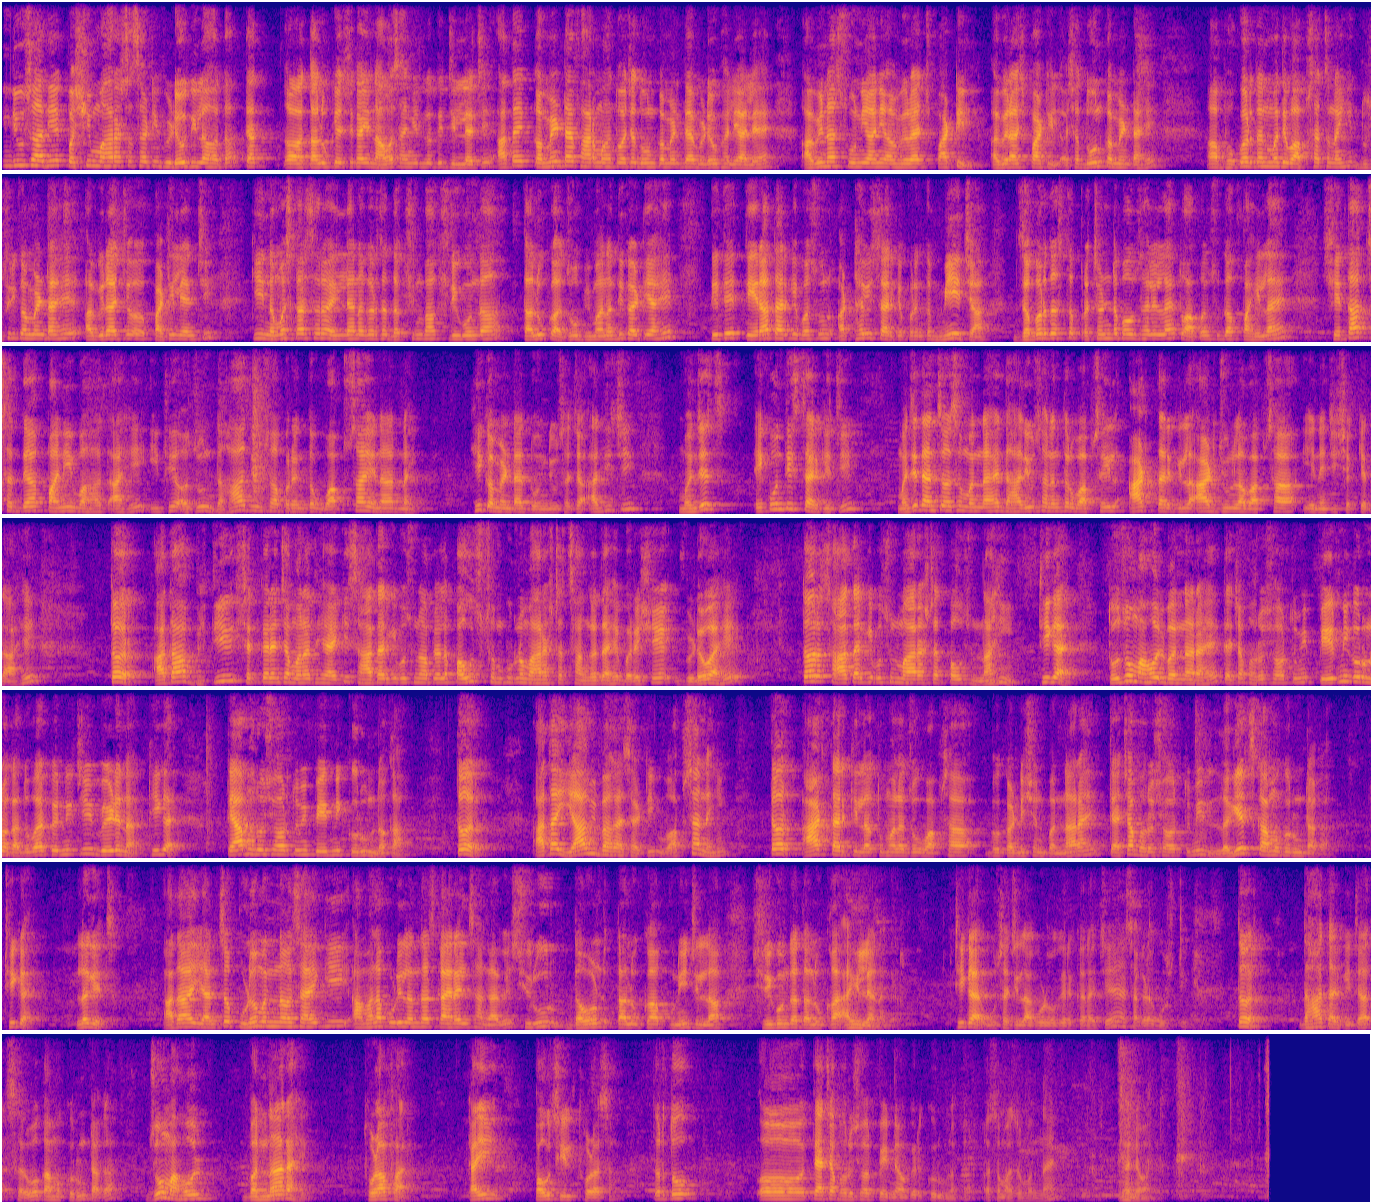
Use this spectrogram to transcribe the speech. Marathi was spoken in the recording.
तीन दिवसाआधी एक पश्चिम महाराष्ट्रासाठी व्हिडिओ दिला होता. त्यात तालुक्याचे काही नावं सांगितले होते जिल्ह्याचे. आता एक कमेंट आहे फार महत्त्वाच्या दोन कमेंट त्या व्हिडिओखाली आले आहे अविनाश सोनी आणि अविराज पाटील अविराज पाटील अशा दोन कमेंट आहे. भोकरदनमध्ये वापसाचं नाही. दुसरी कमेंट आहे अविराज पाटील यांची. की नमस्कार सर अहिल्यानगरचा दक्षिण भाग श्रीगोंदा तालुका जो भीमा नदीकाठी आहे तिथे तेरा तारखेपासून अठ्ठावीस तारखेपर्यंत मेच्या जबरदस्त प्रचंड पाऊस झालेला आहे. तो आपण सुद्धा पाहिला आहे. शेतात सध्या पाणी वाहत आहे. इथे अजून दहा दिवसापर्यंत वापसा येणार नाही. ही कमेंट आहे दोन दिवसाच्या आधीची. म्हणजेच एकोणतीस तारखेची. म्हणजे त्यांचं असं म्हणणं आहे दहा दिवसानंतर वापसा येईल. आठ तारखेला आठ जूनला वापसा येण्याची शक्यता आहे. तर आता भीती शेतकऱ्यांच्या मनात हे आहे की सहा तारखेपासून आपल्याला पाऊस संपूर्ण महाराष्ट्रात सांगत आहे बरेचसे व्हिडिओ आहे. तर सहा तारखेपासून महाराष्ट्रात पाऊस नाही ठीक आहे. तो जो माहोल बनणार आहे त्याच्या भरोश्यावर तुम्ही पेरणी करू नका. दुबार पेरणीची वेळ ना ठीक आहे. त्या भरोश्यावर तुम्ही पेरणी करू नका. तर आता या विभागासाठी वापसा नाही तर आठ तारखेला तुम्हाला जो वापसा कंडिशन बनणार आहे त्याच्या भरोश्यावर तुम्ही लगेच कामं करून टाका ठीक आहे. लगेच. आता यांचं पुढं म्हणणं असं आहे की आम्हाला पुढील अंदाज काय राहील सांगावे? शिरूर दौंड तालुका पुणे जिल्हा श्रीगोंदा तालुका अहिल्यानगर. ठीक आहे ऊसाची लागवड वगैरे करायची आहे या सगळ्या गोष्टी. तर दहा तारखेच्या आत सर्व कामं करून टाका. जो माहोल बनणार आहे थोडाफार काही पाऊस येईल थोडासा तर तो त्याच्या भरोश्यावर पेरण्या वगैरे करू नका असं माझं म्हणणं आहे. धन्यवाद.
